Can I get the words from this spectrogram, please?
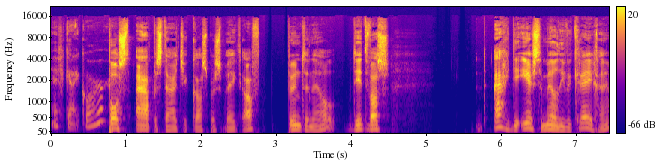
even kijken hoor. postapenstaartje Kasper spreekt af.nl. Dit was eigenlijk de eerste mail die we kregen. Hè?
